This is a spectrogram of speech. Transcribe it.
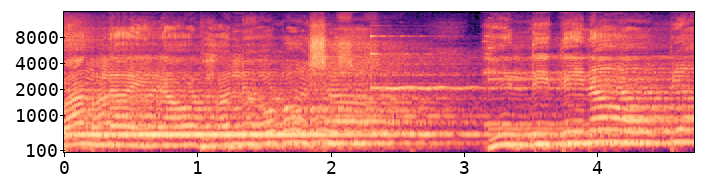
বাংলায় নাও ভালোবাসা হিন্দিতে নাও প্যার।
